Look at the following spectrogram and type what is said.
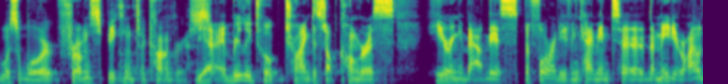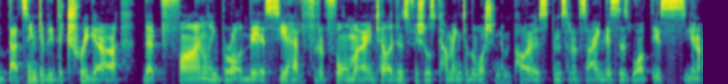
whistleblower from speaking to Congress. Yeah, it really took trying to stop Congress hearing about this before it even came into the media, right? That seemed to be the trigger that finally brought this. You had sort of former intelligence officials coming to the Washington Post and sort of saying this is what this, you know,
